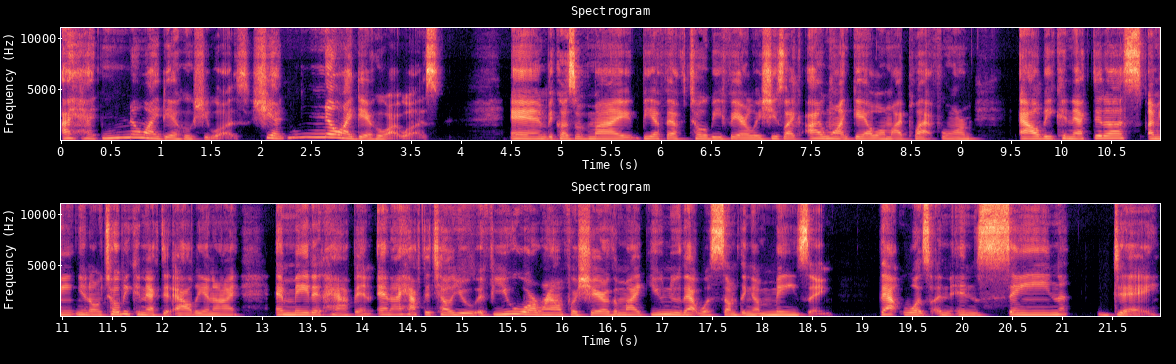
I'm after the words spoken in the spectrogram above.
I had no idea who she was. She had no idea who I was. And because of my BFF, Tobi Fairley, she's like, I want Gail on my platform. Albie connected us. I mean, you know, Tobi connected Albie and I and made it happen. And I have to tell you, if you were around for Share the Mic, you knew that was something amazing. That was an insane day.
